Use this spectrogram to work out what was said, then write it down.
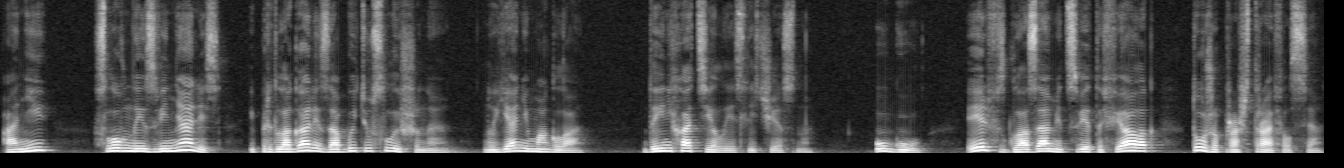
Они словно извинялись и предлагали забыть услышанное, но я не могла. Да и не хотела, если честно. Угу, эльф с глазами цвета фиалок тоже проштрафился,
